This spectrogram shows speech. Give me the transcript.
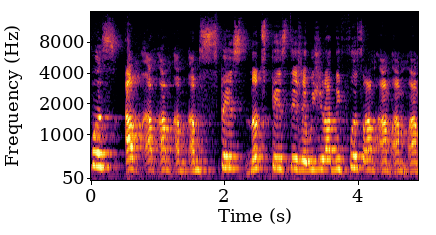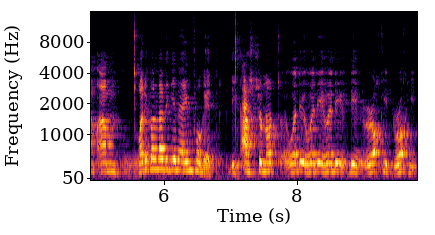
first um, um, um, um, um space, not space station. We should have the first um, um, um, um, um what do you call that again? I forget. The astronaut, when they, when they, when they, the rocket, rocket.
